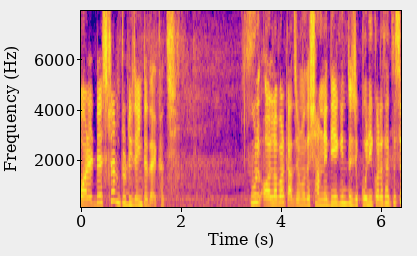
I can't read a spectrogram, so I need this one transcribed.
পরের ড্রেসটা আমি একটু ডিজাইনটা দেখাচ্ছি। ফুল অল ওভার কাজের মধ্যে। সামনে দিয়ে কিন্তু যে কলি করা থাকতেছে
